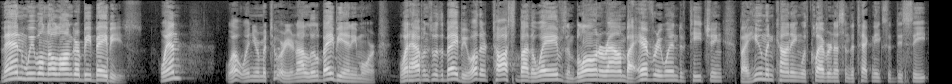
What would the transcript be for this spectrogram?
Then we will no longer be babies. When? Well, when you're mature. You're not a little baby anymore. What happens with a baby? Well, they're tossed by the waves and blown around by every wind of teaching, by human cunning with cleverness and the techniques of deceit.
